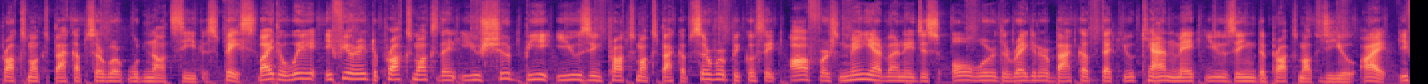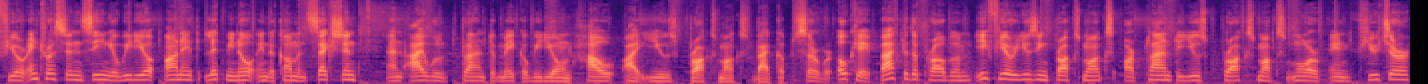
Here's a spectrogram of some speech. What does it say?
Proxmox backup server would not see the space. By the way, if you're into Proxmox, then you should be using Proxmox backup server because it offers many advantages over the regular backups that you can make using the Proxmox GUI. If you're interested in seeing a video on it, let me know in the comment section and I will plan to make a video on how I use Proxmox backup server. Okay, back to the problem. If you're using Proxmox or plan to use Proxmox more in future,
